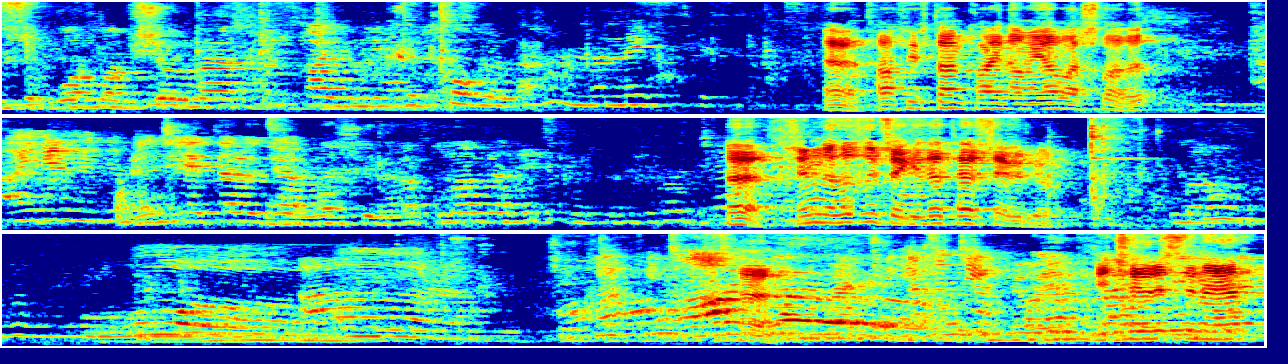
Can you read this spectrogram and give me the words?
Yusuf korkma bir şey olmaz. Kötü oluyorlar? Evet hafiften kaynamaya başladı. Aynen. Bence yeter hocam. Ne? Evet şimdi hızlı bir şekilde ters çeviriyor. Oo. Anlıyorum. Evet. İçerisine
